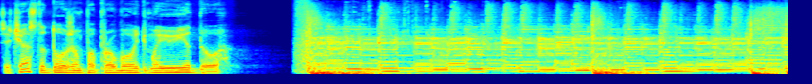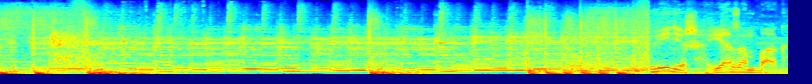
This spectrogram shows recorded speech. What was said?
Сейчас ты должен попробовать мою еду. Видишь, я зомбак.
